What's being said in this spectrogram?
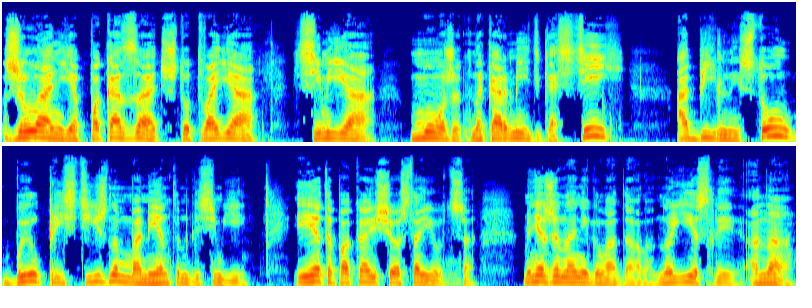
желание показать, что твоя семья может накормить гостей, обильный стол был престижным моментом для семьи. И это пока еще остается. Меня жена не голодала, но если она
